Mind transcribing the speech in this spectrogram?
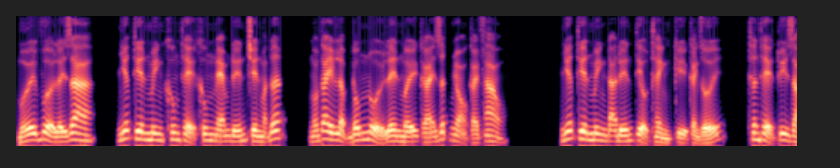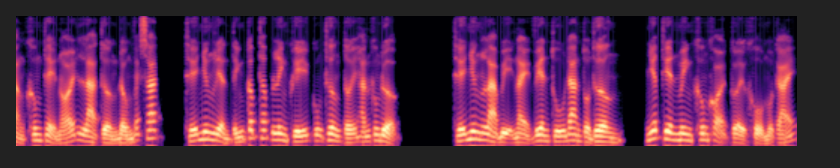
Mới vừa lấy ra nhiếp thiên minh không thể không ném đến trên mặt đất ngón tay lập đống nổi lên mấy cái rất nhỏ cái phao. Nhiếp thiên minh đã đến tiểu thành kỳ cảnh giới thân thể tuy rằng không thể nói là tường đồng vách sắt thế nhưng liền tính cấp thấp linh khí cũng thương tới hắn không được. Thế nhưng là bị này viên thú đan tổn thương nhiếp thiên minh không khỏi cười khổ một cái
